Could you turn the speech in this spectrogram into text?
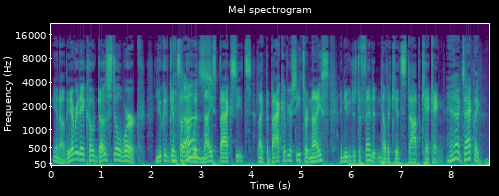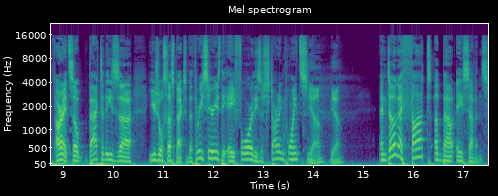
You know, the everyday code does still work. You could get something with nice back seats, like the back of your seats are nice, and you could just defend it until the kids stop kicking. Yeah, exactly. All right, so back to these uh, usual suspects of the three series, the A4. These are starting points. Yeah, yeah. And Doug, I thought about A7s.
